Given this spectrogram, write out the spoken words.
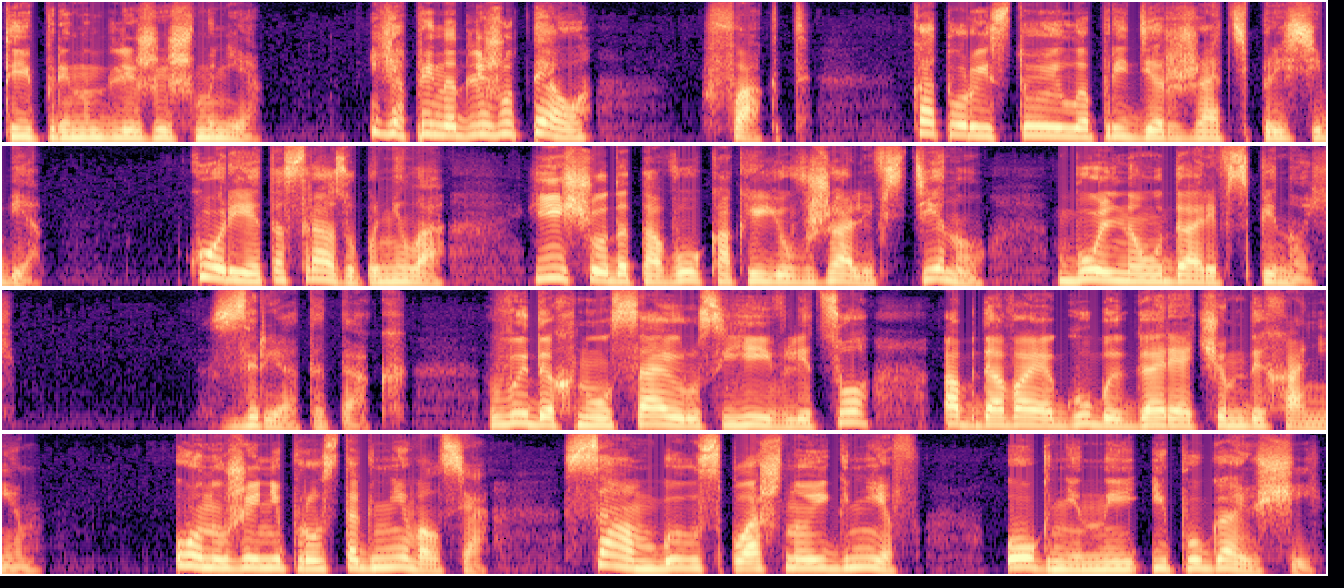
Ты принадлежишь мне». «Я принадлежу Тео». Факт, который стоило придержать при себе. Кори это сразу поняла, еще до того, как ее вжали в стену, больно ударив спиной. «Зря ты так», — выдохнул Сайрус ей в лицо, обдавая губы горячим дыханием. Он уже не просто гневался, сам был сплошной гнев, огненный и пугающий.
